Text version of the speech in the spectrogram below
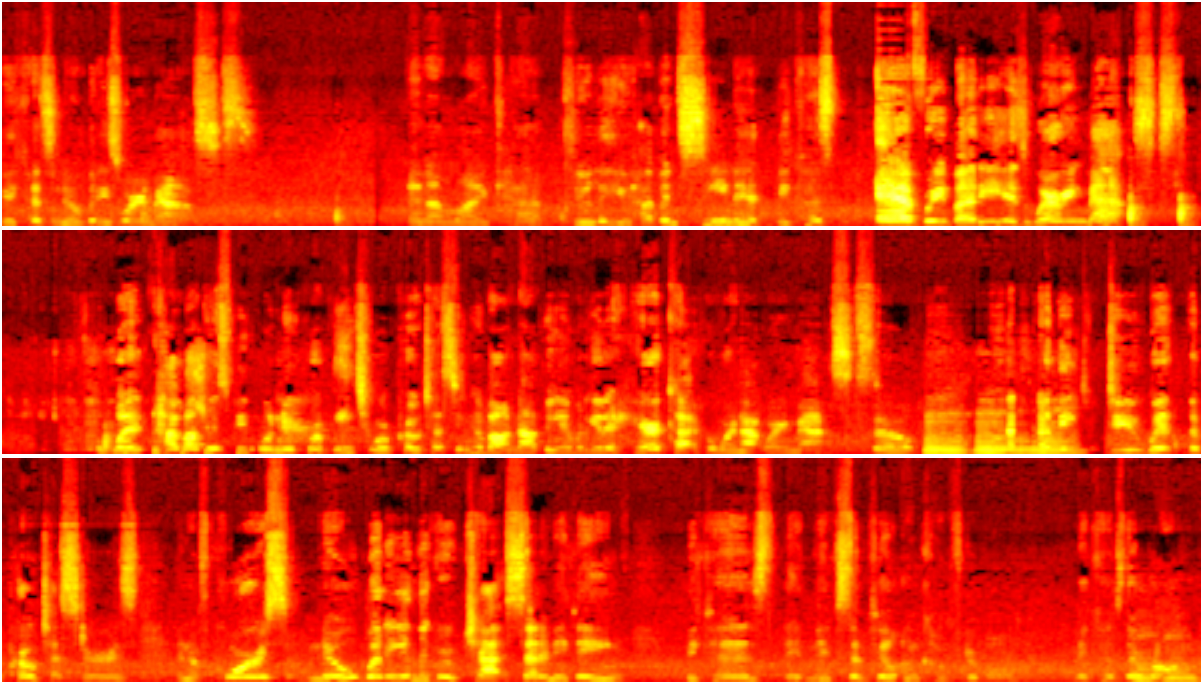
because nobody's wearing masks. And I'm like, clearly you haven't seen it because everybody is wearing masks what how about those people in Newport Beach who are protesting about not being able to get a haircut who were not wearing masks? So mm-hmm. has nothing to do with the protesters. And of course, nobody in the group chat said anything because it makes them feel uncomfortable because they're mm-hmm. wrong.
